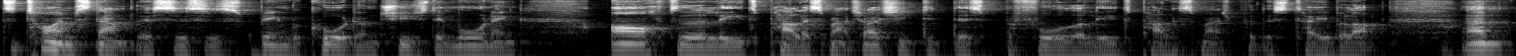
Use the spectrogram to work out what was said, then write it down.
to timestamp this. This is being recorded on Tuesday morning after the Leeds Palace match. I actually did this before the Leeds Palace match. Put this table up. Um,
